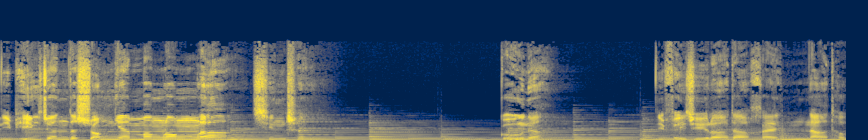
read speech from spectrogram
你疲倦的双眼朦胧了清晨。姑娘，你飞去了大海那头，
